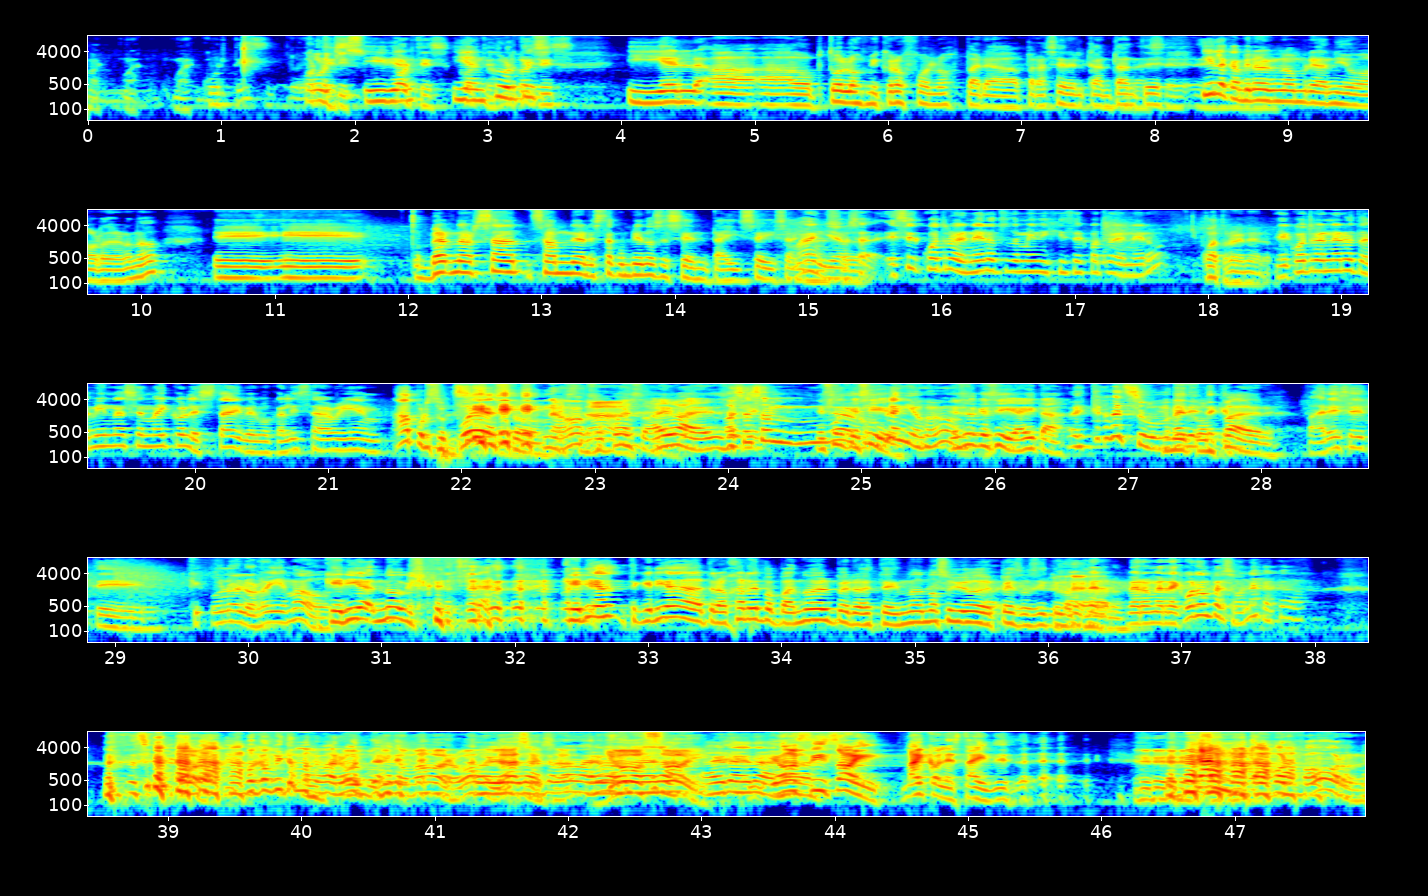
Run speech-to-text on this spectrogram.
Mac Curtis. Curtis. Ian Ian Curtis, y él a- a- adoptó los micrófonos para, para ser el cantante ser y le cambiaron el nombre a New Order, ¿no? Eh, eh, Bernard Sam- Sumner está cumpliendo 66 años. Man, de ya, o sea, ¿es el 4 de enero? ¿Tú también dijiste el 4 de enero? 4 de enero. El 4 de enero también nace Michael Stipe, el vocalista de R.E.M. Ah, por supuesto. Sí, no. por supuesto. Ahí va. Es O sea, que- son es el que cumpleaños, ¿no? Es el que sigue, ahí está. Ahí estaba su Mi madre. compadre. Parece este, uno de los Reyes Magos. Quería, no, quería, te quería trabajar de Papá Noel, pero este, no, no subió de peso, así que lo Pero, pero me recuerda un personaje acá. Un poquito más varón. un poquito más barbón, gracias. Yo soy. Yo sí soy Michael Stipe. Canta, por favor.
